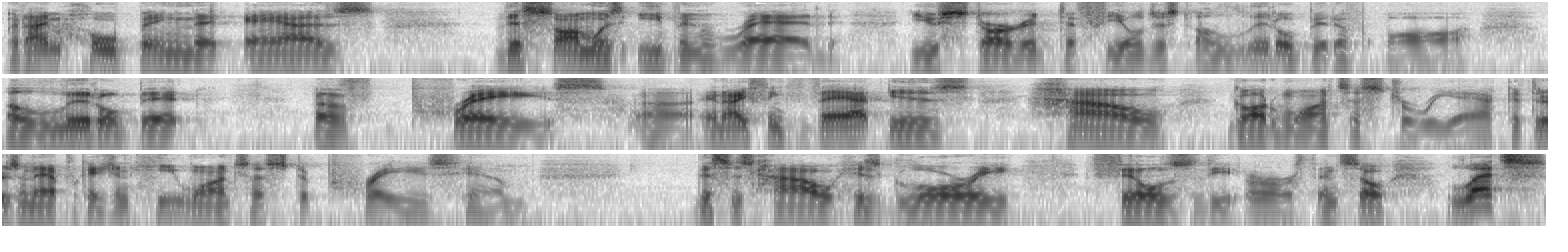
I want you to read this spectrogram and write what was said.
But I'm hoping that as this psalm was even read, you started to feel just a little bit of awe, a little bit of praise. Uh, and I think that is how God wants us to react. If there's an application, He wants us to praise Him. This is how His glory fills the earth. And so let's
